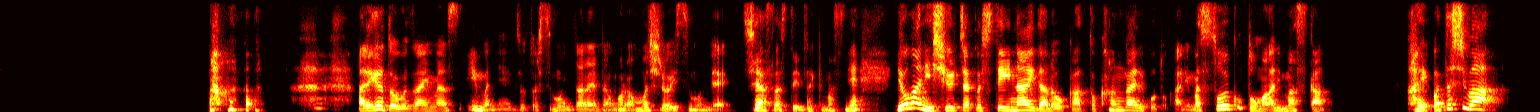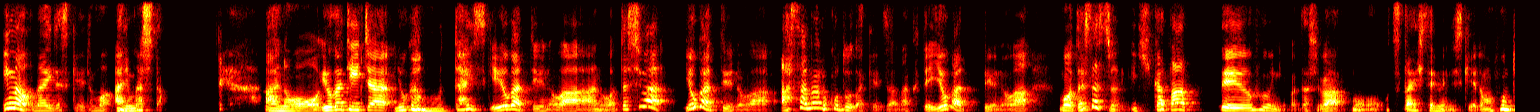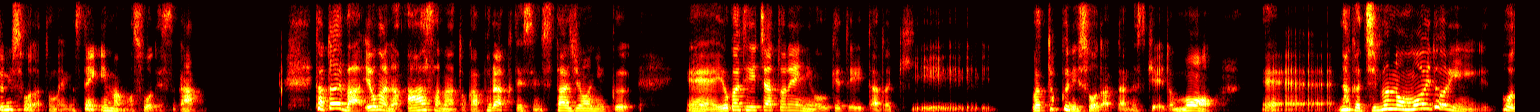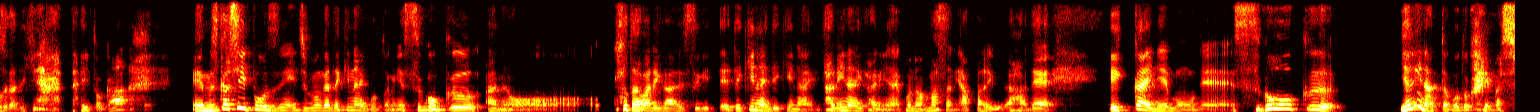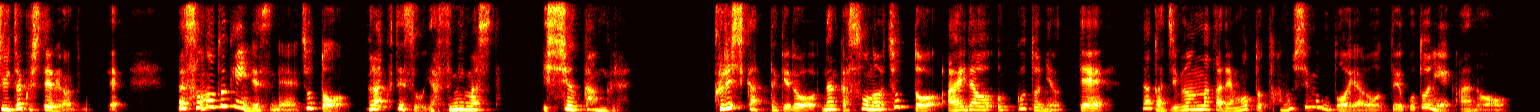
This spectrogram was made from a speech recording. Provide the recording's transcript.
ね。ありがとうございます。今ね、ちょっと質問いただいたの、これ面白い質問でシェアさせていただきますね。ヨガに執着していないだろうかと考えることがあります。そういうこともありますか？はい。私は、今はないですけれども、ありました。あの、ヨガティーチャー、ヨガも大好き。ヨガっていうのは、あの、私は、ヨガっていうのは、朝ナのことだけじゃなくて、ヨガっていうのは、もう私たちの生き方っていうふうに私はもうお伝えしてるんですけれども、本当にそうだと思いますね。今もそうですが。例えば、ヨガのアーサナとかプラクティスにスタジオに行く、えー、ヨガティーチャートレーニングを受けていた時は特にそうだったんですけれども、えー、なんか自分の思い通りにポーズができなかったりとか、えー、難しいポーズに自分ができないことにすごく、あのー、こだわりがありすぎて、できないできない、足りない足りない、このまさにアッパリグラ派で、一回ね、もうね、すごく嫌になったことがあります。執着してるなと思って。でその時にですね、ちょっとプラクティスを休みました。一週間ぐらい。苦しかったけど、なんかそのちょっと間を置くことによって、なんか自分の中でもっと楽しむことをやろうっていうことに、あの、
